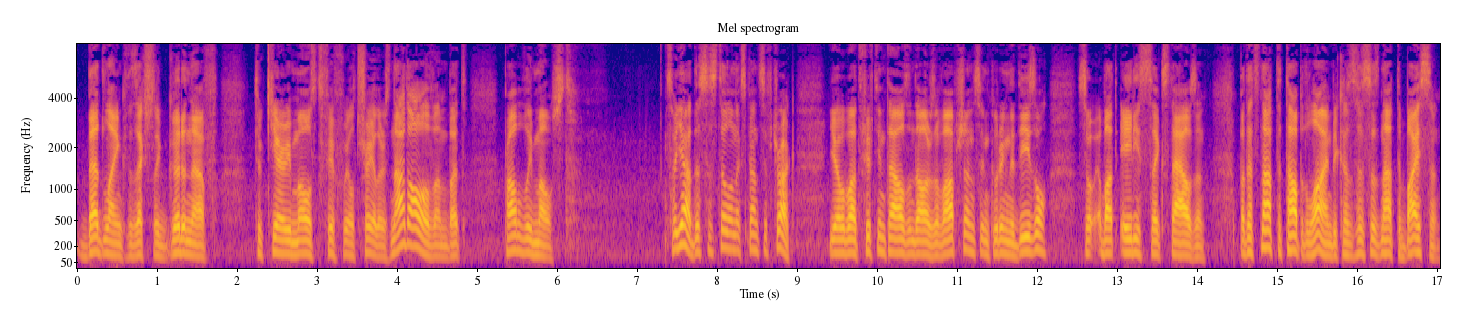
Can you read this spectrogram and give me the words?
bed length is actually good enough to carry most fifth wheel trailers. Not all of them, but probably most. So yeah, this is still an expensive truck. You have about $15,000 of options, including the diesel, so about 86,000. But that's not the top of the line because this is not the Bison,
